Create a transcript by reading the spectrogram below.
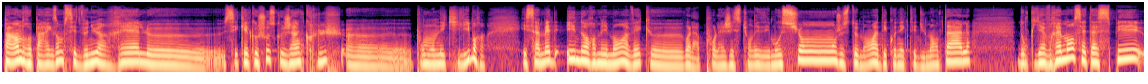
peindre, par exemple, c'est devenu un réel... Euh, c'est quelque chose que j'inclus euh, pour mon équilibre. Et ça m'aide énormément avec, voilà, pour la gestion des émotions, justement, à déconnecter du mental. Donc il y a vraiment cet aspect,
